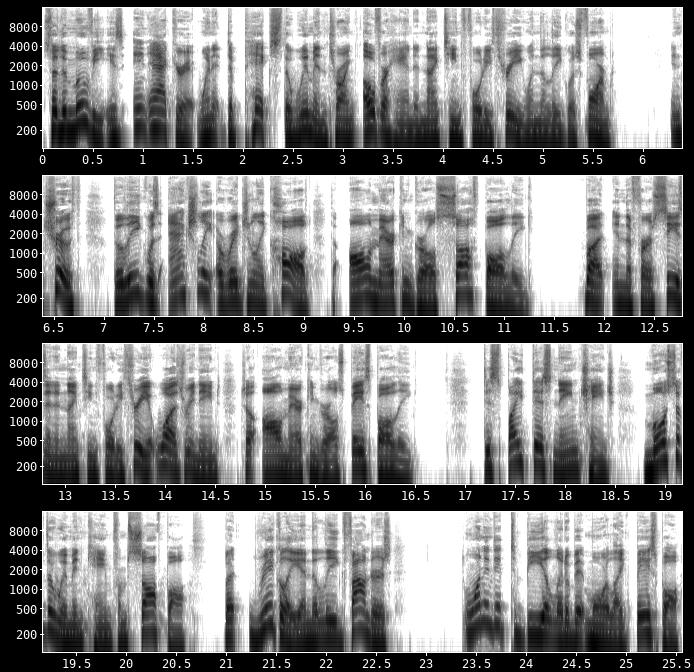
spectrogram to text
So the movie is inaccurate when it depicts the women throwing overhand in 1943 when the league was formed. In truth, the league was actually originally called the All American Girls Softball League, but in the first season in 1943 it was renamed to All American Girls Baseball League. Despite this name change, most of the women came from softball, but Wrigley and the league founders wanted it to be a little bit more like baseball.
